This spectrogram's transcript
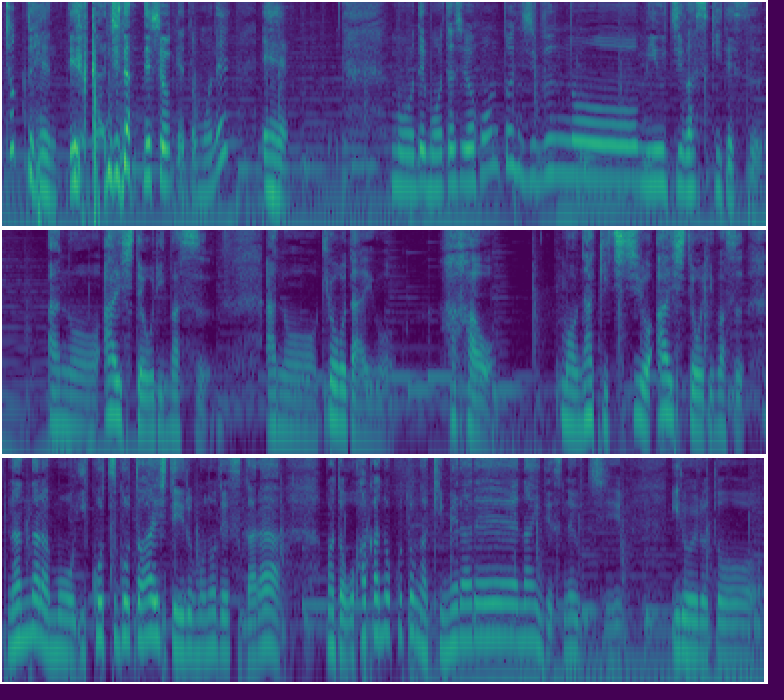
ちょっと変っていう感じなんでしょうけどもね。ええ。もうでも私は本当に自分の身内は好きです。あの愛しております。あの兄弟を母を。もう亡き父を愛しております。なんならもう遺骨ごと愛しているものですから、まだお墓のことが決められないんですね、うち。いろいろと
